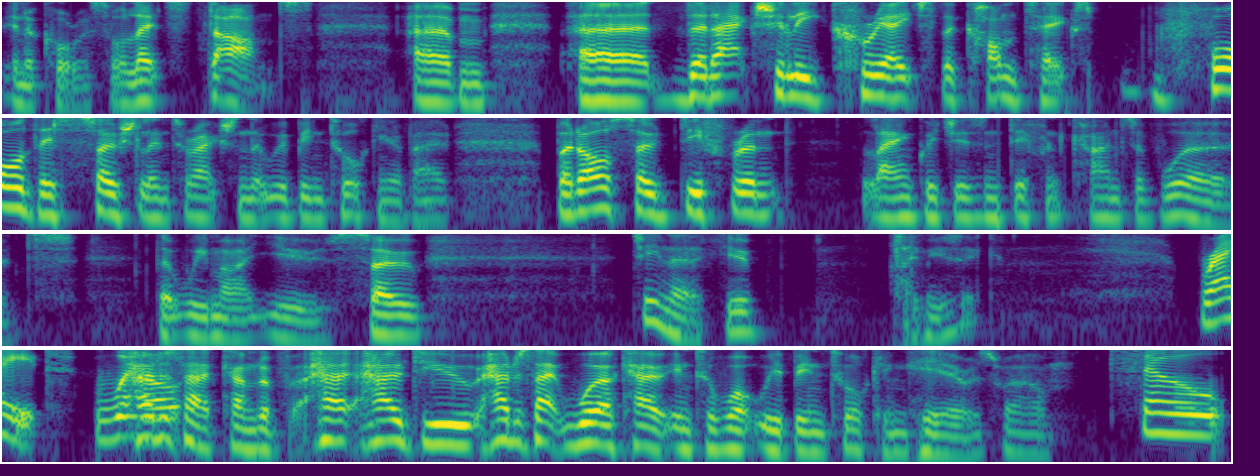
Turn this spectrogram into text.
in a chorus or let's dance um, uh, that actually creates the context for this social interaction that we've been talking about, but also different languages and different kinds of words that we might use. So, Gina, you play music. Right. Well, how does that kind of how, how do you how does that work out into what we've been talking here as well? So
